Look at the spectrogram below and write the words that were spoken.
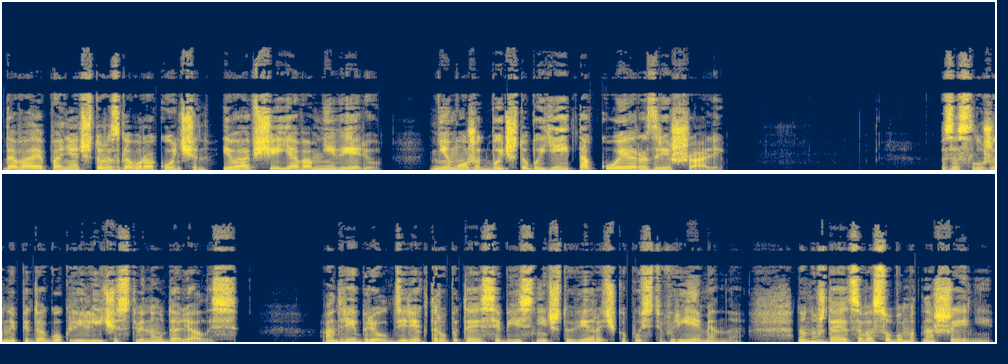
давая понять, что разговор окончен. «И вообще, я вам не верю. Не может быть, чтобы ей такое разрешали». Заслуженный педагог величественно удалялась. Андрей брел к директору, пытаясь объяснить, что Верочка, пусть временно, но нуждается в особом отношении,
